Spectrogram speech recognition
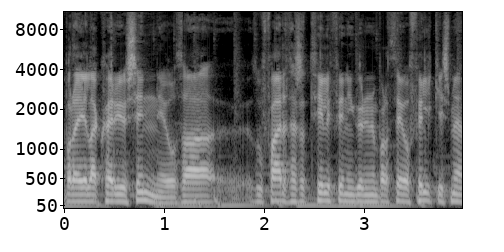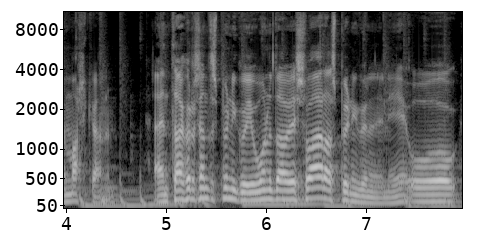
bara eiginlega hverju sinni og það, þú færi þessa tilfinningurinn bara þegar þú fylgis með markaðanum en takk fyrir að senda spurningu, ég vonið að við svara spurningunni og,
